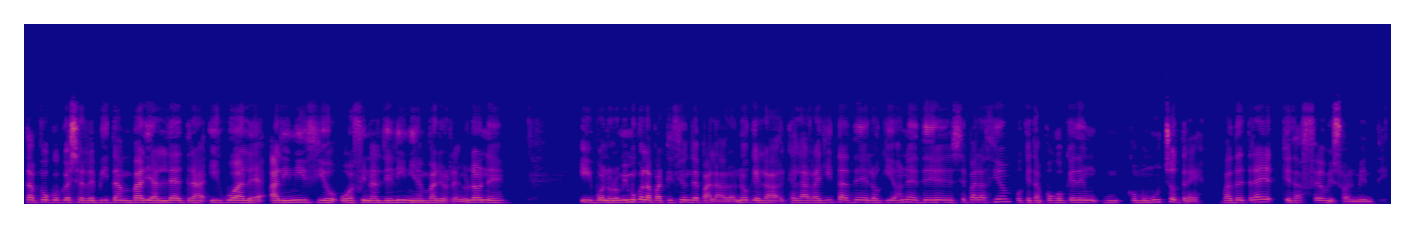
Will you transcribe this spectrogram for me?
tampoco que se repitan varias letras iguales al inicio o al final de línea en varios renglones. Y bueno, lo mismo con la partición de palabras, ¿no? que, que las rayitas de los guiones de separación, porque tampoco queden como mucho tres. Más de tres queda feo visualmente.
